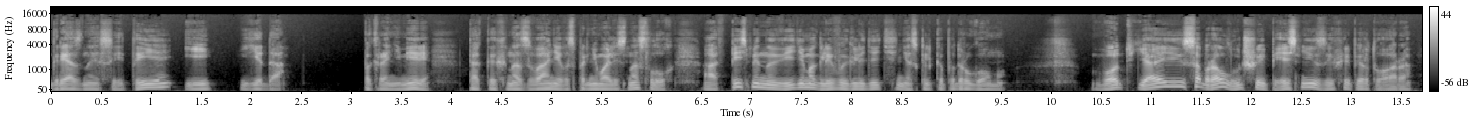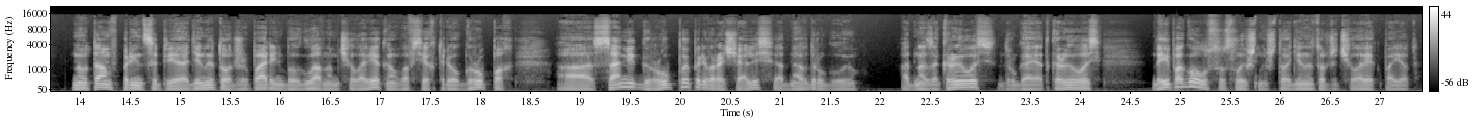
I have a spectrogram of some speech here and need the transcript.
«Грязные святые» и «Еда». По крайней мере, так их названия воспринимались на слух, а в письменном виде могли выглядеть несколько по-другому. Вот я и собрал лучшие песни из их репертуара. Но там, в принципе, один и тот же парень был главным человеком во всех трех группах, а сами группы превращались одна в другую. Одна закрылась, другая открылась, да и по голосу слышно, что один и тот же человек поет.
